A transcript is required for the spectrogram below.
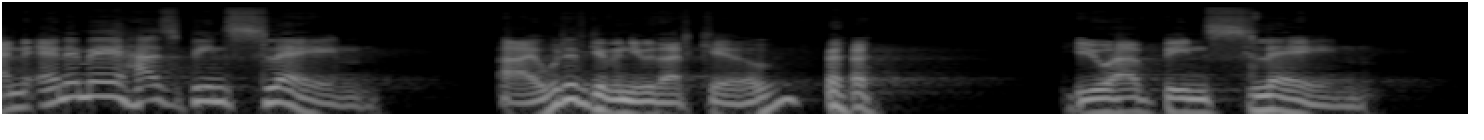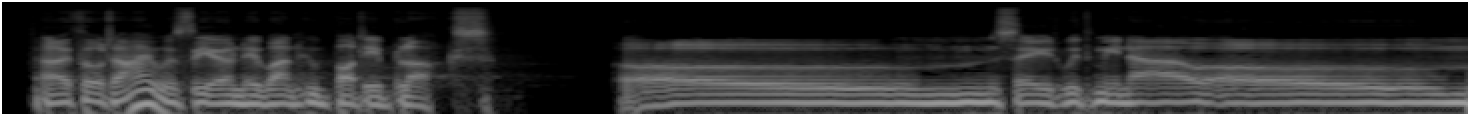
An enemy has been slain. I would have given you that kill. you have been slain. I thought I was the only one who body blocks. Om. Say it with me now. Om.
